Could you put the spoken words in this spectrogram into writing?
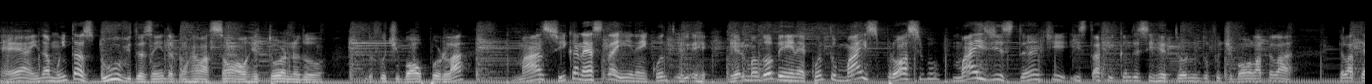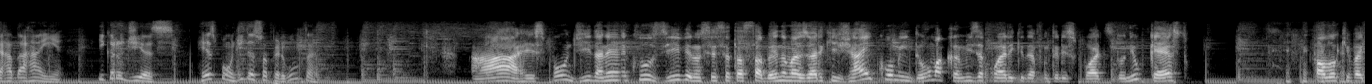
É, ainda muitas dúvidas ainda com relação ao retorno do, do futebol por lá. Mas fica nessa daí, né? Enquanto ele mandou bem, né? Quanto mais próximo, mais distante está ficando esse retorno do futebol lá pela, pela Terra da Rainha. Ícaro Dias, respondida a sua pergunta? Ah, respondida, né? Inclusive, não sei se você tá sabendo, mas o Eric já encomendou uma camisa com o Eric da Fronteira Esportes do Newcastle falou que vai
